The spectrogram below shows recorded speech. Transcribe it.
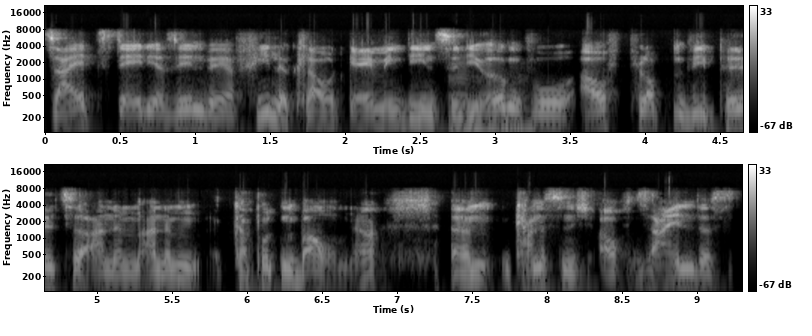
seit Stadia sehen wir ja viele Cloud Gaming Dienste, die mhm. irgendwo aufploppen wie Pilze an einem, an einem kaputten Baum. Ja? Ähm, kann es nicht auch sein, dass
